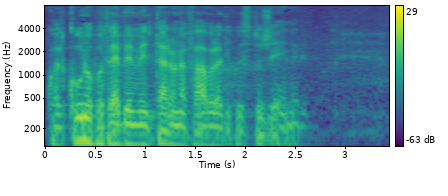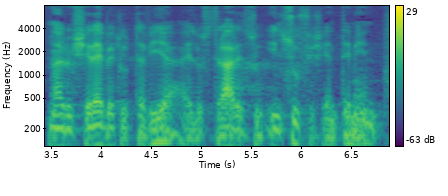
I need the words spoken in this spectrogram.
Qualcuno potrebbe inventare una favola di questo genere, non riuscirebbe tuttavia a illustrare insufficientemente,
